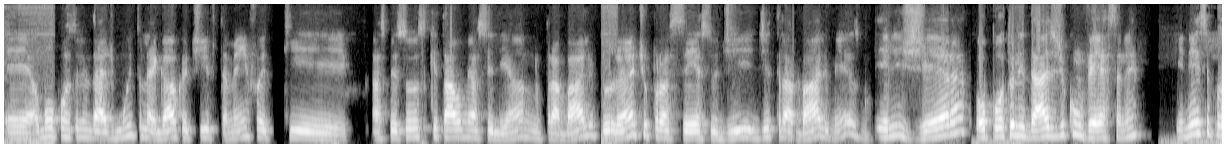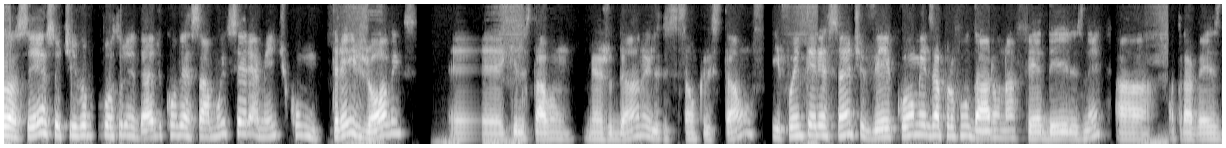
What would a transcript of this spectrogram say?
É, uma oportunidade muito legal que eu tive também foi que as pessoas que estavam me auxiliando no trabalho, durante o processo de, de trabalho mesmo, ele gera oportunidades de conversa, né? E nesse processo eu tive a oportunidade de conversar muito seriamente com três jovens é, que eles estavam me ajudando, eles são cristãos, e foi interessante ver como eles aprofundaram na fé deles, né, a, através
